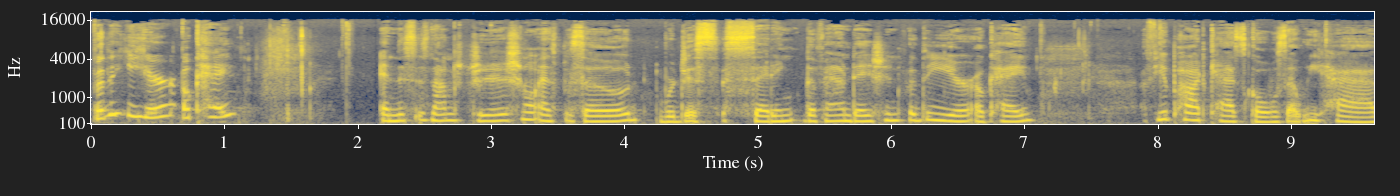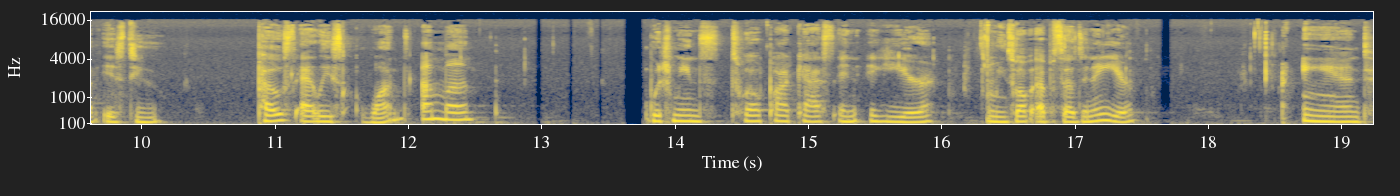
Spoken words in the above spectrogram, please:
for the year, okay? And this is not a traditional episode. We're just setting the foundation for the year, okay? A few podcast goals that we have is to post at least once a month, which means 12 podcasts in a year. I mean, 12 episodes in a year. And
